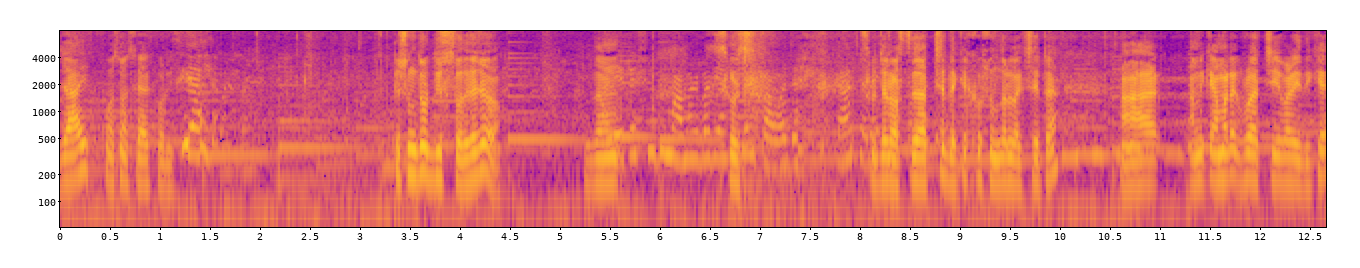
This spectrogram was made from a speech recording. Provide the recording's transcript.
যাই তোমার সঙ্গে শেয়ার করি। কি সুন্দর দৃশ্য দেখেছ? একদম আর এটা শুধু মামার বাড়ি সূর্য- আসলেই পাওয়া যায়। তাছাড়া সূর্যের অস্ত যাচ্ছে দেখে খুব সুন্দর লাগছে এটা। আর আমি ক্যামেরা ঘোরাচ্ছি এবার এইদিকে।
